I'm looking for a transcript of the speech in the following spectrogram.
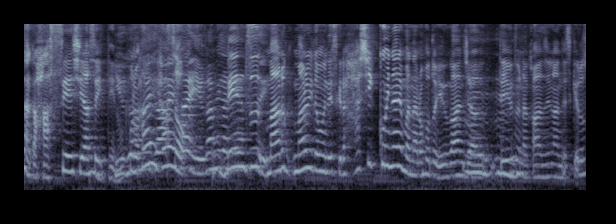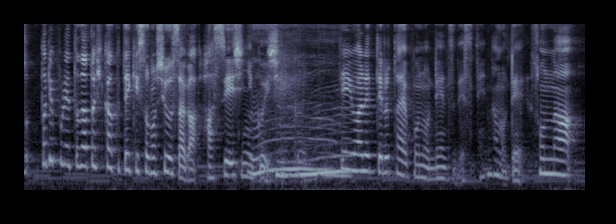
差が発生しやすいっていうの。歪みが。はいはいそう。はい歪みが出レンズ丸丸いと思うんですけど端っこになればなるほど歪んじゃうっていう風な感じなんですけど、トリプレットだと比較的その周差が発生しにくいって言われてるタイプのレンズですね。なのでそんな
